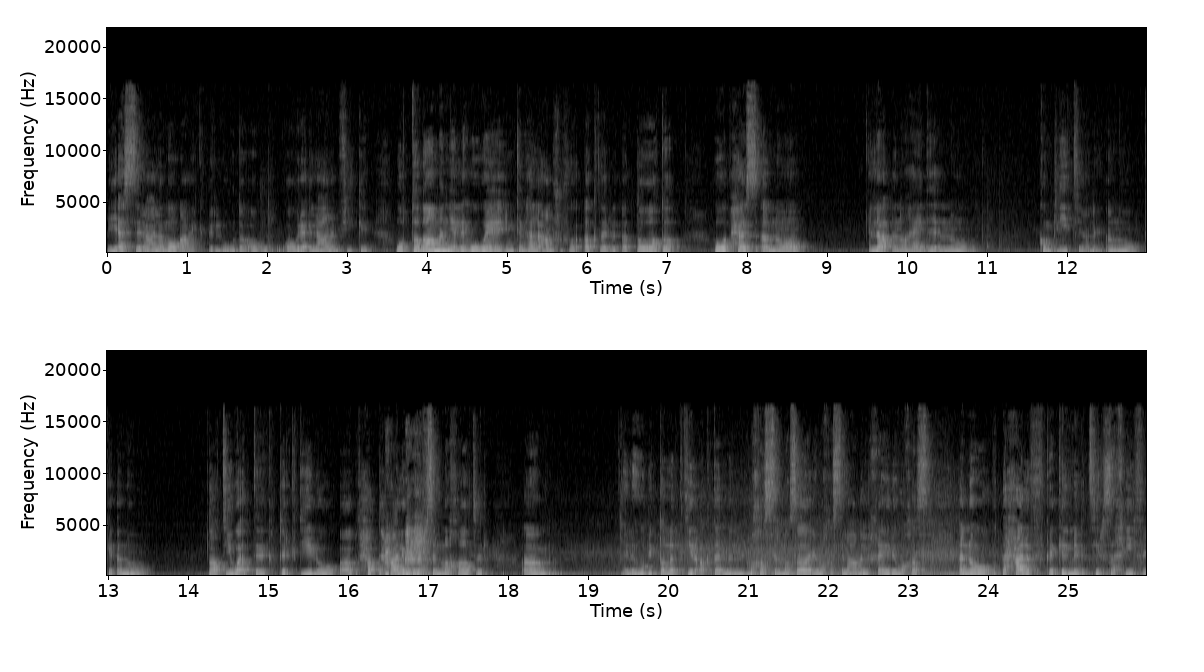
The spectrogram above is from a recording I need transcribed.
يأثر على موقعك بالأوضة أو أو رأي العالم فيك والتضامن يلي هو يمكن هلأ عم شوفه أكثر التواطؤ هو بحس إنه لا إنه هيدي إنه كومبليت يعني إنه إنه تعطيه وقتك بتركدي له آه، بتحطي حالك بنفس المخاطر اللي هو بيتطلب كثير أكثر من مخص المصاري مخص العمل الخيري ومخص إنه التحالف ككلمة بتصير سخيفة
